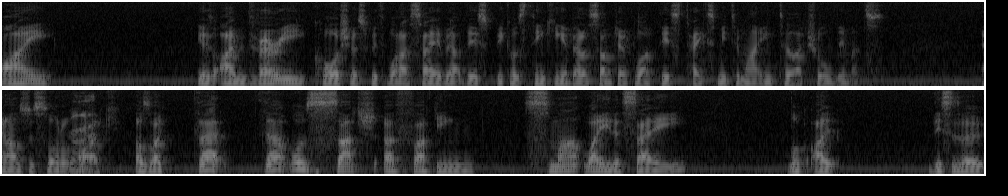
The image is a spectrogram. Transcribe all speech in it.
I because I'm very cautious with what I say about this because thinking about a subject like this takes me to my intellectual limits. And I was just sort of Right. like I was like that that was such a fucking smart way to say look I this is a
